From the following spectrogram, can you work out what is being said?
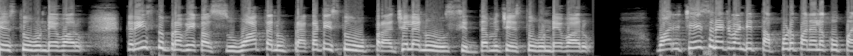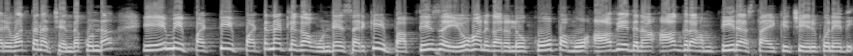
చేస్తూ ఉండేవారు. క్రీస్తు ప్రభు యొక్క సువార్తను ప్రకటిస్తూ ప్రజలను సిద్ధం చేస్తూ ఉండేవారు. వారు చేసినటువంటి తప్పుడు పనులకు పరివర్తన చెందకుండా ఏమీ పట్టి పట్టనట్లుగా ఉండేసరికి బప్తీజ యోహాన్ గారిలో కోపము ఆవేదన ఆగ్రహం తీరా స్థాయికి చేరుకునేది.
